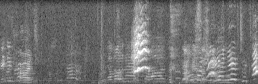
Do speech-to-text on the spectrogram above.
Widzisz, chodź. Ja wolę Ja nie, czekaj,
